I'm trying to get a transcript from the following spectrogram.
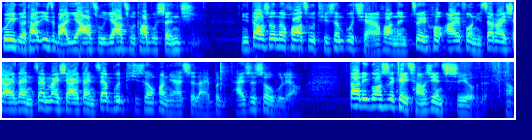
规格，他一直把它压住，压住它不升级。你到时候那画质提升不起来的话呢，你最后 iPhone 你再卖下一代，你再卖下一代，你再不提升的话，你还是来不还是受不了。大力光是可以长线持有的啊。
